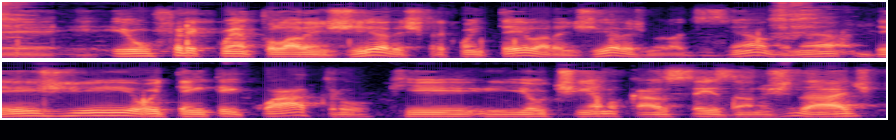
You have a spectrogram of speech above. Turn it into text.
é, eu frequento Laranjeiras, frequentei Laranjeiras, melhor dizendo, né, desde 84, que eu tinha, no caso, seis anos de idade,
